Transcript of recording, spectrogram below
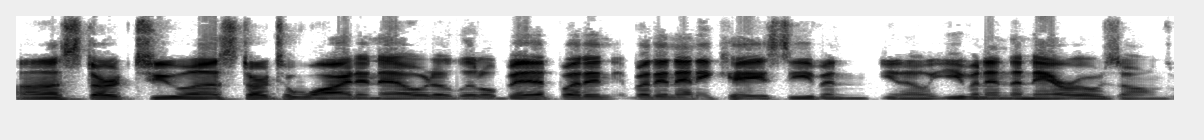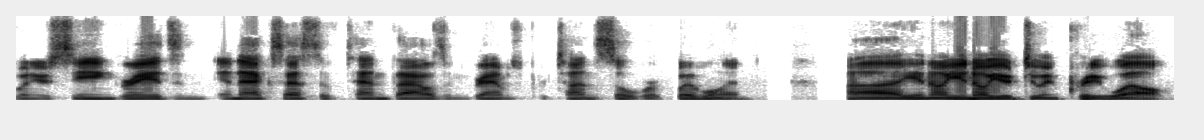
uh, start to uh, start to widen out a little bit. But in but in any case, even you know even in the narrow zones when you're seeing grades in, in excess of 10,000 grams per ton silver equivalent, uh, you know you know you're doing pretty well.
